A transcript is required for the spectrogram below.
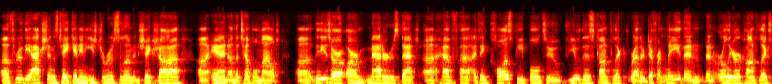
uh, through the actions taken in East Jerusalem and Sheikh Jarrah uh, and on the Temple Mount. Uh, these are, are matters that uh, have, uh, I think, caused people to view this conflict rather differently than, than earlier conflicts.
